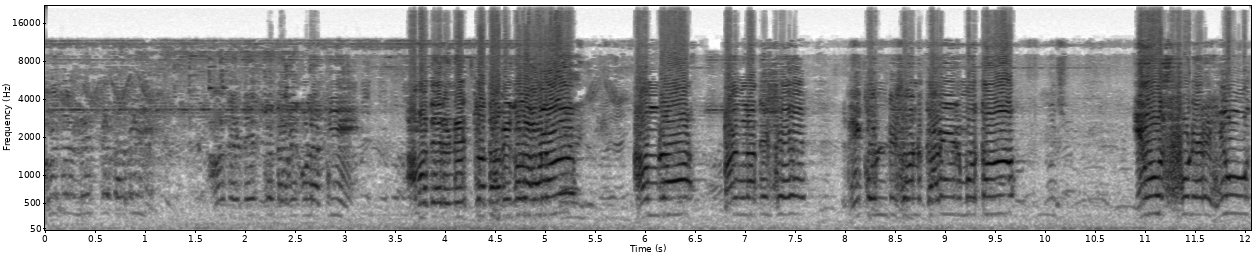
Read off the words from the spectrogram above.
আমাদের ন্যায্য দাবিগুলো কি? আমাদের ন্যায্য দাবিগুলো হলো বাংলাদেশে রিকন্ডিশন গাড়ির মতো ইউজ ফোনের হিউজ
